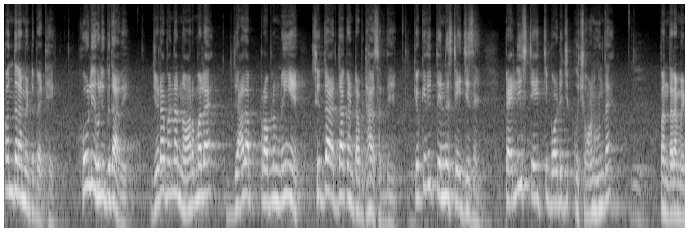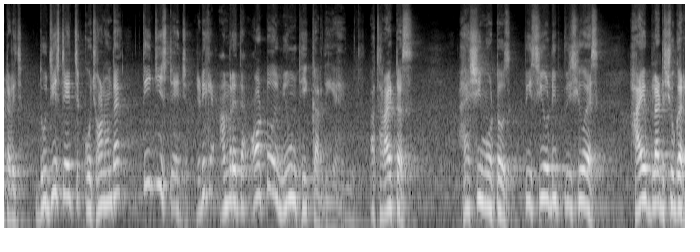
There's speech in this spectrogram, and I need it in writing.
15 ਮਿੰਟ ਬੈਠੇ। ਹੌਲੀ ਹੌਲੀ ਵਧਾਵੇ। ਜਿਹੜਾ ਬੰਦਾ ਨਾਰਮਲ ਹੈ ਜ਼ਿਆਦਾ ਪ੍ਰੋਬਲਮ ਨਹੀਂ ਹੈ ਸਿੱਧਾ ਅੱਧਾ ਘੰਟਾ ਬਿਠਾ ਸਕਦੇ ਹਾਂ। ਕਿਉਂਕਿ ਇਹਦੀ ਤਿੰਨ ਸਟੇजेस ਹੈ। ਪਹਿਲੀ ਸਟੇਜ 'ਚ ਬਾਡੀ 'ਚ ਕੁਛ ਆਉਣ ਹੁੰਦਾ ਹੈ 15 ਮਿੰਟ ਵਾਲੀ 'ਚ। ਦੂਜੀ ਸਟੇਜ 'ਚ ਕੁਛ ਆਉਣ ਹੁੰਦਾ ਹੈ ਤੀਜੀ ਸਟੇਜ ਜਿਹੜੀ ਕਿ ਅੰਮ੍ਰਿਤ ਹੈ ਆਟੋ ਇਮਿਊਨ ਠੀਕ ਕਰਦੀ ਹੈ ਇਹ। Arthritis Hashimoto's PCOD PCOS high blood sugar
